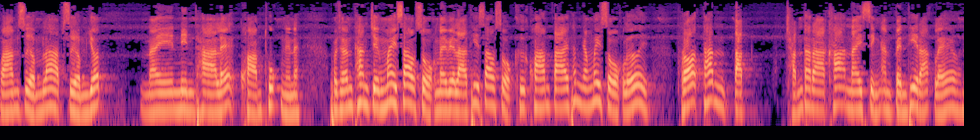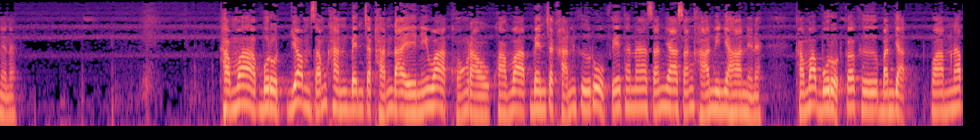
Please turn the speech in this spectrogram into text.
ความเสื่อมลาบเสื่อมยศ ในนินทาและความทุกข์เนี่ยนะเพราะฉะนั้นท่านจึงไม่เศร้าโศกในเวลาที่เศร้าโศก คือความตายท่านยังไม่โศกเลย เพราะท่านตัดฉันทราคะในสิ่งอันเป็นที่รักแล้วเนี่ยนะคำว่าบุรุษย่อมสำคัญเบญจขันธ์ใดนี้ว่าของเราความว่าเบญจขันธ์คือรูปเวทนาสัญญาสังขารวิญญาณเนี่ยนะคำว่าบุรุษก็คือบัญญัติความนับ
